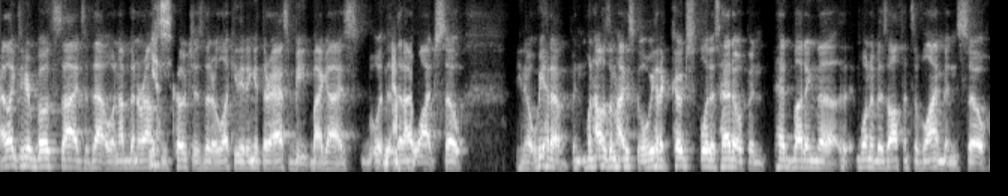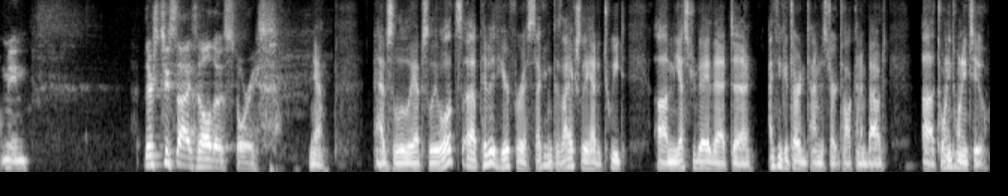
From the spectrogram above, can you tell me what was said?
I like to hear both sides of that one. I've been around yes. some coaches that are lucky they didn't get their ass beat by guys w- yeah. that I watch. So you know, we had a when I was in high school, we had a coach split his head open, head butting the one of his offensive linemen. So I mean, there's two sides to all those stories. Yeah, absolutely, absolutely. Well, let's uh, pivot here for a second because I actually had a tweet um, yesterday that uh, I think it's already time to start talking about uh, 2022.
